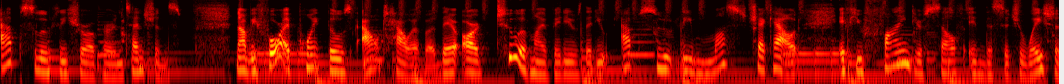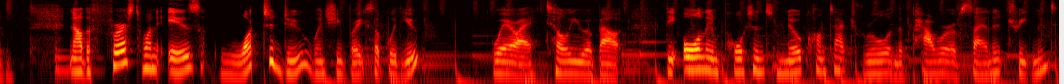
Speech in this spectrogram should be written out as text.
absolutely sure of her intentions. Now, before I point those out, however, there are two of my videos that you absolutely must check out if you find yourself in this situation. Now, the first one is what to do when she breaks up with you where I tell you about the all important no contact rule and the power of silent treatment.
